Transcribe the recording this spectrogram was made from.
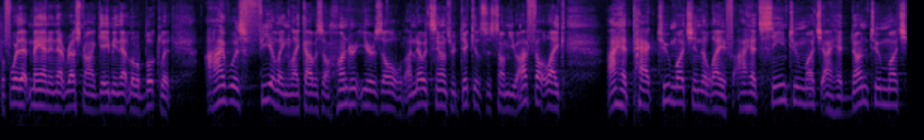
before that man in that restaurant gave me that little booklet, I was feeling like I was 100 years old. I know it sounds ridiculous to some of you. I felt like I had packed too much into life. I had seen too much. I had done too much.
